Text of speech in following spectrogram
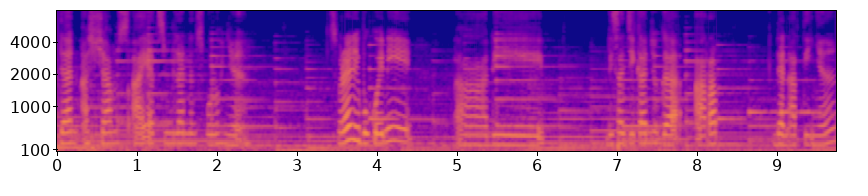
dan Asyams ayat 9 dan 10-nya. Sebenarnya di buku ini uh, di disajikan juga Arab dan artinya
